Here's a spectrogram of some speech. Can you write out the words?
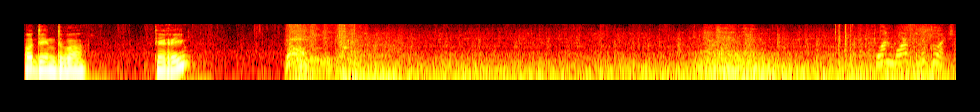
один, два, три. One more for the collection.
